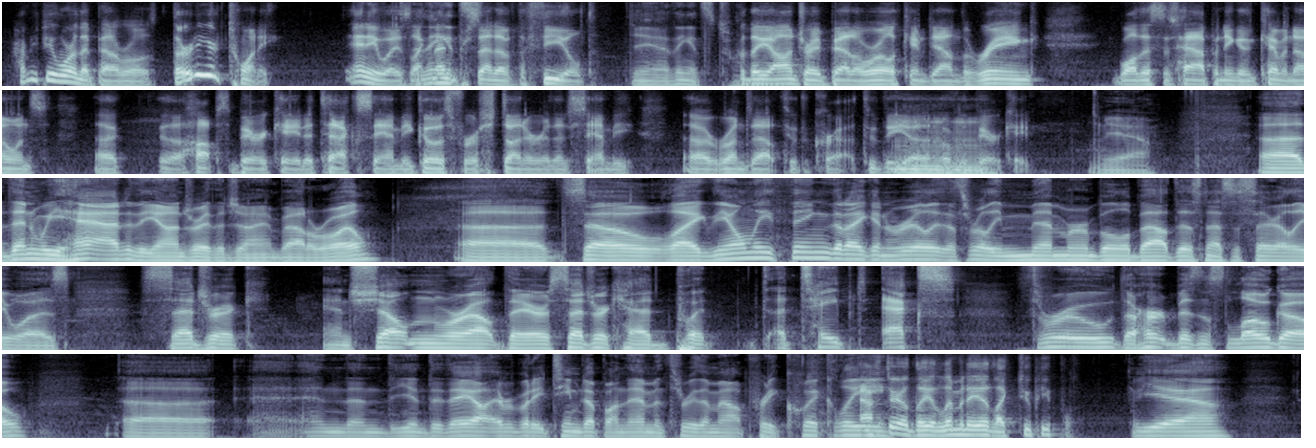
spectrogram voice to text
how many people were in that battle royal? 30 or 20? Anyways, like think 90% of the field Yeah, I think it's for the Andre Battle Royal came down the ring. While this is happening, and Kevin Owens uh, uh, hops the barricade, attacks Sammy, goes for a stunner, and then Sammy uh, runs out through the crowd, through the uh, over Mm-hmm. the barricade. Yeah. Uh, then we had the Andre the Giant Battle Royal. Uh, so like the only thing that I can really that's really memorable about this necessarily was Cedric and Shelton were out there. Cedric had put a taped X through the Hurt Business logo. Uh, and then the, they all everybody teamed up on them and threw them out pretty quickly. After they eliminated like two people. yeah,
